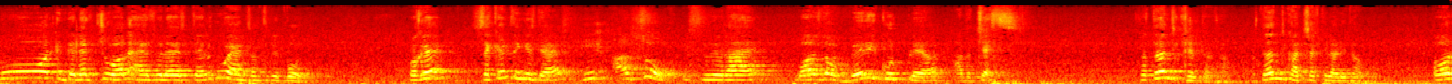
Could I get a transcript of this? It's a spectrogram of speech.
more intellectual as well as Telugu and Sanskrit both Okay. Second thing is that he also, Krishna Rai, was the very good player of the chess. शतरंज खेलता था शतरंज का अच्छा खिलाड़ी था वो और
